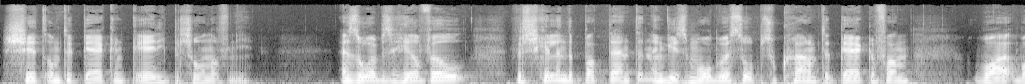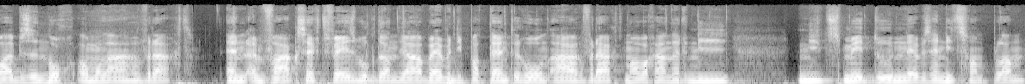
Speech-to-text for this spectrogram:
shit om te kijken, ken je die persoon of niet. En zo hebben ze heel veel verschillende patenten. En Gizmodo is op zoek gaan om te kijken van, wat, wat hebben ze nog allemaal aangevraagd? En, en vaak zegt Facebook dan, ja, wij hebben die patenten gewoon aangevraagd, maar we gaan er niet, niets mee doen, we zijn niets van plan.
